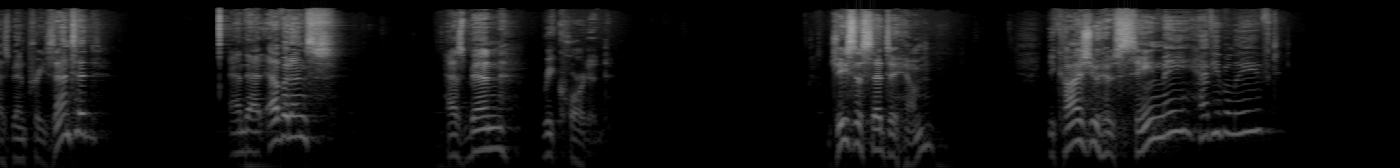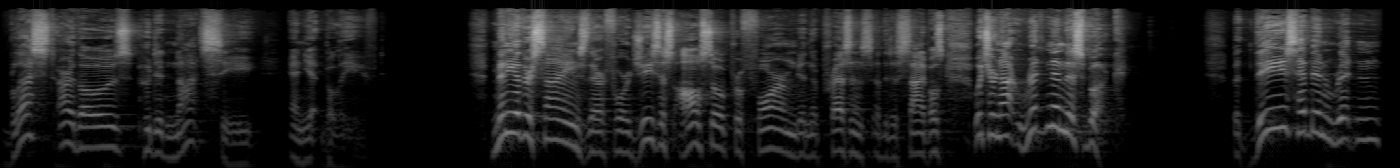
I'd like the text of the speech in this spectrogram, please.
has been presented and that evidence has been recorded. Jesus said to him, Because you have seen me, have you believed? Blessed are those who did not see and yet believed. Many other signs, therefore, Jesus also performed in the presence of the disciples, which are not written in this book. But these have been written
